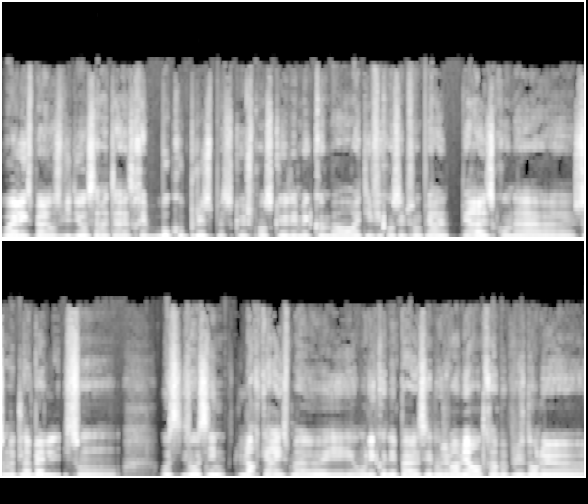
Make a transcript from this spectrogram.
ouais, l'expérience vidéo, ça m'intéresserait beaucoup plus parce que je pense que des mecs comme bah, Henri et Conception Pérez Pérez qu'on a euh, sur notre label, ils sont ils ont aussi leur charisme à eux et on les connaît pas assez. Donc j'aimerais bien rentrer un peu plus dans le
